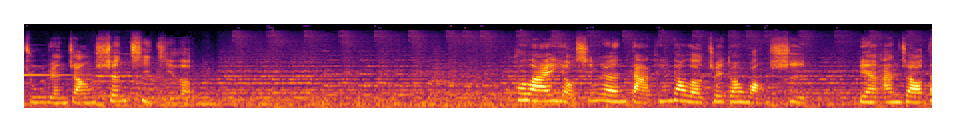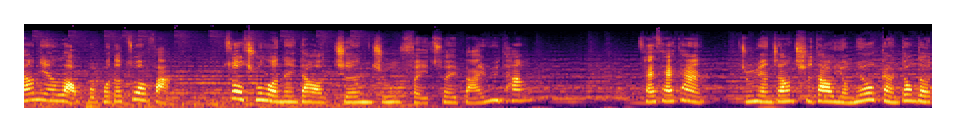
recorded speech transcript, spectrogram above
朱元璋生气极了。后来有心人打听到了这段往事。便按照当年老婆婆的做法，做出了那道珍珠翡翠白玉汤。猜猜看，朱元璋吃到有没有感动的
